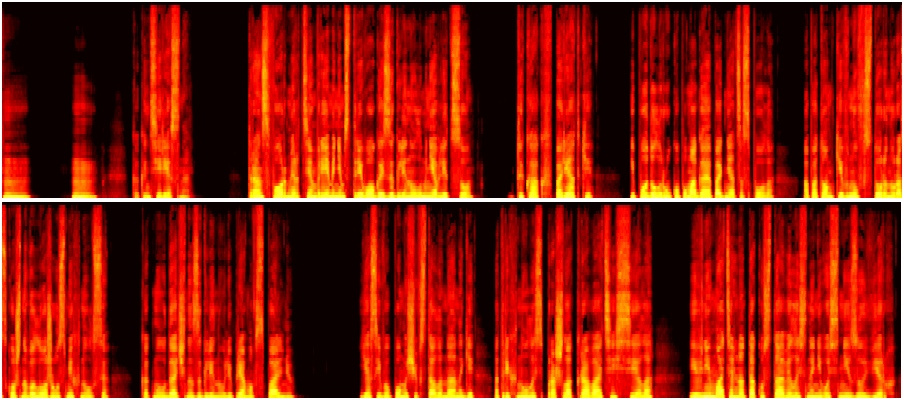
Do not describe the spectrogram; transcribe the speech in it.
Хм, хм, как интересно. Трансформер тем временем с тревогой заглянул мне в лицо. «Ты как, в порядке?» и подал руку, помогая подняться с пола, а потом, кивнув в сторону роскошного ложа, усмехнулся. Как мы удачно заглянули прямо в спальню. Я с его помощью встала на ноги, отряхнулась, прошла к кровати, села и внимательно так уставилась на него снизу вверх —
